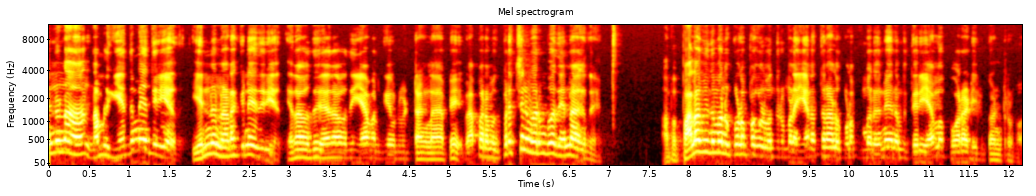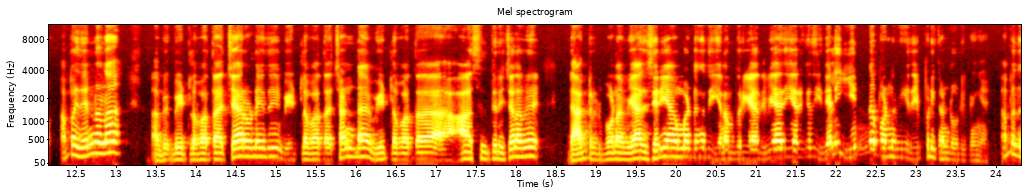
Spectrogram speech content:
என்னன்னா நம்மளுக்கு எதுவுமே தெரியாது. என்ன நடக்குன்னே தெரியாது. ஏதாவது ஏதாவது ஏவல் கேவல் விட்டாங்களா? அப்போ நமக்கு பிரச்சனை வரும்போது என்ன ஆகுது? அப்போ பல விதமான குழப்பங்கள் வந்துருமல. இனத்தினால குழப்பம் வருதுன்னே நமக்கு தெரியாமல் போராடி இருக்கான்ருப்போம் அப்போ இது என்னன்னா அப்படி வீட்டில் பார்த்தா சேர் உடையுது வீட்டில் பார்த்தா சண்டை வீட்டில் பார்த்தா ஆஸ்பத்திரி செலவு டாக்டருக்கு போனால் வியாதி சரியாக மாட்டேங்குது இனம் புரியாது வியாதியாக இருக்குது. இதெல்லாம் என்ன பண்ணுவீங்க? இதை எப்படி கண்டுபிடிப்பீங்க? அப்போ இது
